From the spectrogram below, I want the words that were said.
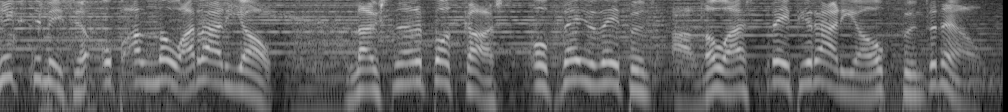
Niks te missen op Aloha Radio. Luister naar de podcast op www.aloha-radio.nl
